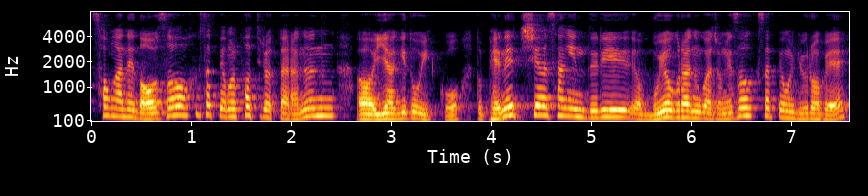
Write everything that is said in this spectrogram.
성 안에 넣어서 흑사병을 퍼뜨렸다라는 어, 이야기도 있고 또 베네치아 상인들이 무역을 하는 과정에서 흑사병을 유럽에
